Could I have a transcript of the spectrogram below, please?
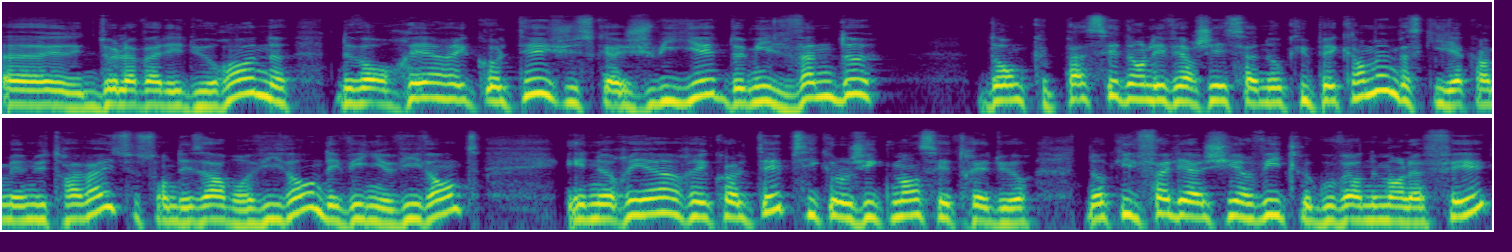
euh, de la vallée du Rhône devront rien récolter jusqu'à juillet 2022. Donc passer dans les vergers, ça n'occupait quand même parce qu'il y a quand même du travail. Ce sont des arbres vivants, des vignes vivantes, et ne rien récolter psychologiquement, c'est très dur. Donc il fallait agir vite. Le gouvernement l'a fait.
